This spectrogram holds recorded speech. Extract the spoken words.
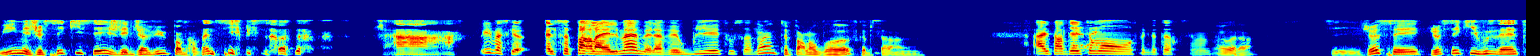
oui, mais je sais qui c'est, je l'ai déjà vu pendant 26 épisodes. ah, Oui, parce que elle se parle à elle-même, elle avait oublié tout ça. non, elle te parle en voix off comme ça. euh. Ah, elle parle directement au spectateur, c'est même. Ouais, voilà. Je sais, je sais qui vous êtes.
